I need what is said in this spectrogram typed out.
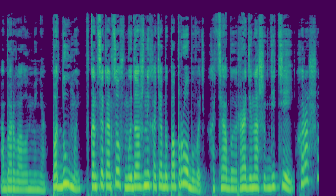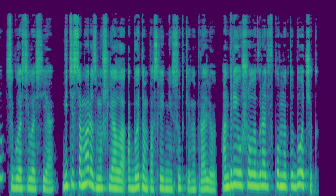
Оборвал он меня. Подумай. В конце концов, мы должны хотя бы попробовать. Хотя бы ради наших детей. Хорошо, согласилась я. Ведь и сама размышляла об этом последние сутки напролет. Андрей ушел играть в комнату дочек,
